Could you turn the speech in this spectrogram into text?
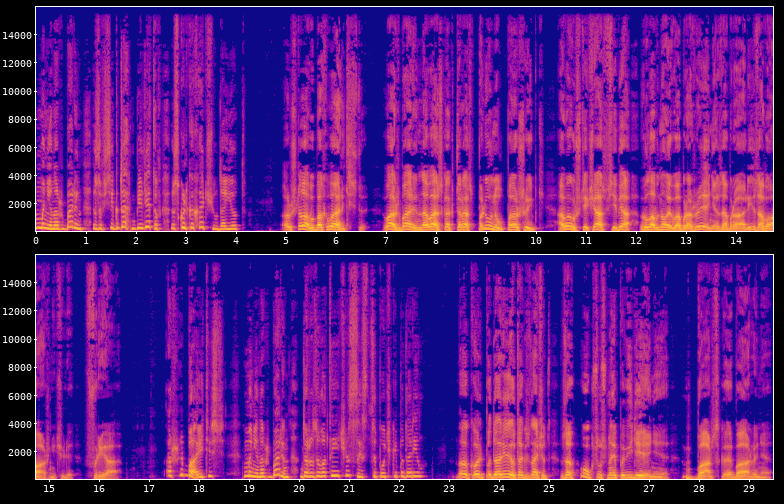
Мне наш барин завсегда билетов сколько хочу дает. — А что вы бахвалитесь-то? Ваш барин на вас как-то раз плюнул по ошибке, а вы уж сейчас в себя головное воображение забрали и заважничали. Фря. — Ошибаетесь. Мне наш барин даже золотые часы с цепочкой подарил. — Ну, коль подарил, так значит, за уксусное поведение, барская барыня.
